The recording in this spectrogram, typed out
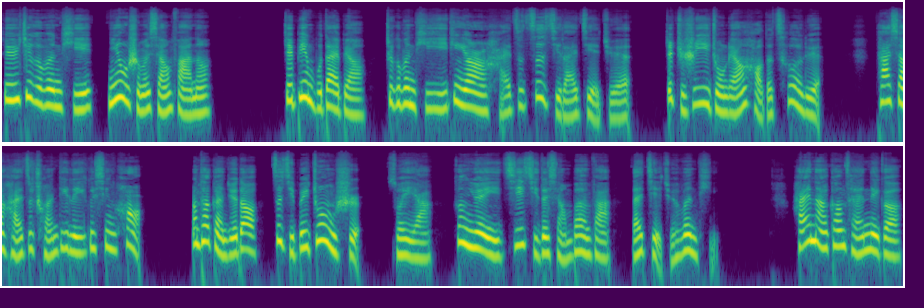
对于这个问题，你有什么想法呢？”这并不代表这个问题一定要让孩子自己来解决，这只是一种良好的策略。他向孩子传递了一个信号，让他感觉到自己被重视，所以啊，更愿意积极的想办法来解决问题。还拿刚才那个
